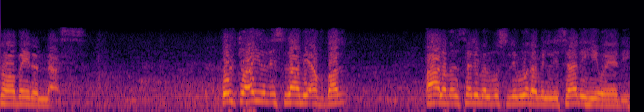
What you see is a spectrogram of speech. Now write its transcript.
وبين الناس. قلت أي الإسلام أفضل؟ قال من سلم المسلمون من لسانه ويده.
